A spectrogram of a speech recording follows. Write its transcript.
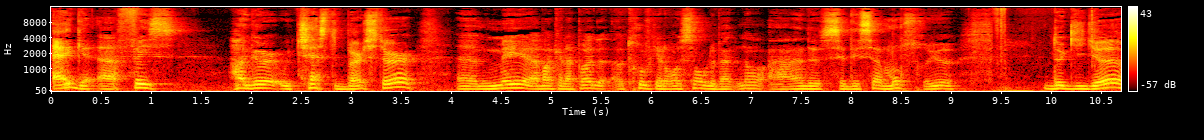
egg, à face hugger ou chest burster. Euh, mais Abracadapod trouve qu'elle ressemble maintenant à un de ces dessins monstrueux de Giger.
